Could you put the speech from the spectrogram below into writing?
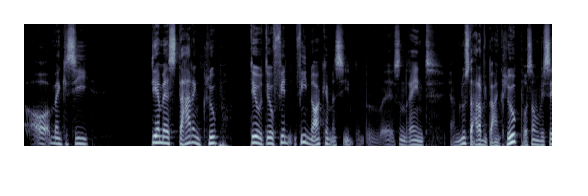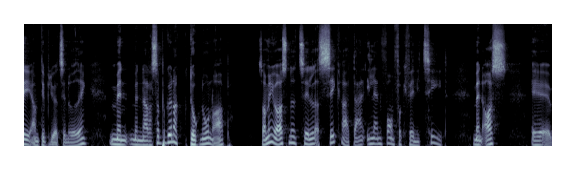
og man kan sige, det her med at starte en klub, det er jo, det er jo fint, fint nok, kan man sige. Sådan rent, jamen nu starter vi bare en klub, og så må vi se, om det bliver til noget. Ikke? Men, men når der så begynder at dukke nogen op, så er man jo også nødt til at sikre, at der er en eller anden form for kvalitet, men også øh,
